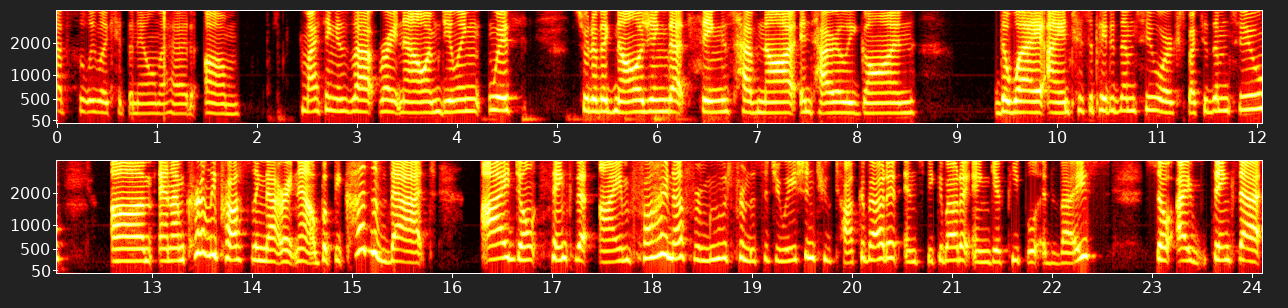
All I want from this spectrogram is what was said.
absolutely like hit the nail on the head. Um, my thing is that right now I'm dealing with sort of acknowledging that things have not entirely gone the way I anticipated them to or expected them to. Um, and I'm currently processing that right now. But because of that, I don't think that I'm far enough removed from the situation to talk about it and speak about it and give people advice. So I think that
